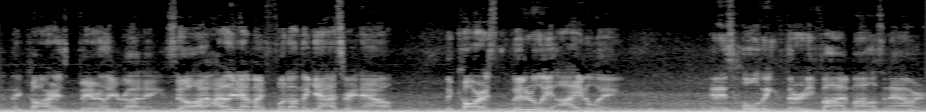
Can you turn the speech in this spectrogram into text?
and the car is barely running. So I, I don't even have my foot on the gas right now. The car is literally idling and is holding 35 miles an hour.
